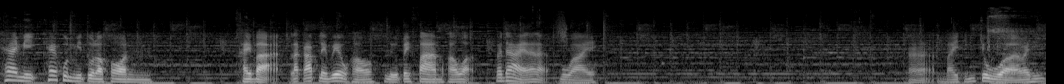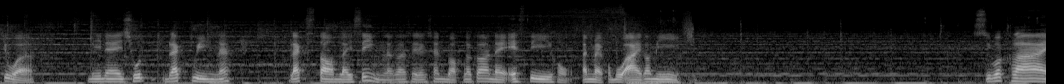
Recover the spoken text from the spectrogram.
แค่มีแค่คุณมีตัวละครใครบะลักอัพเลเวลเขาหรือไปฟาร์มเขาอะก็ได้แล้วล่ะ Blue Eye อ่่าใบทิ้งจั่วใบทิ้งจั่ว มีในชุด Black Wing นะ Black Storm Rising แล้วก็ Selection Box แล้วก็ใน SD ของอันใหม่ของ Blue Eye ก็มี Silver Cry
